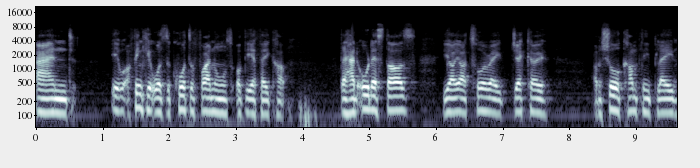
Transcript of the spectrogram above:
and it, I think it was the quarterfinals of the FA Cup. They had all their stars: Yaya Toure, Dzeko. I'm sure Kompany played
